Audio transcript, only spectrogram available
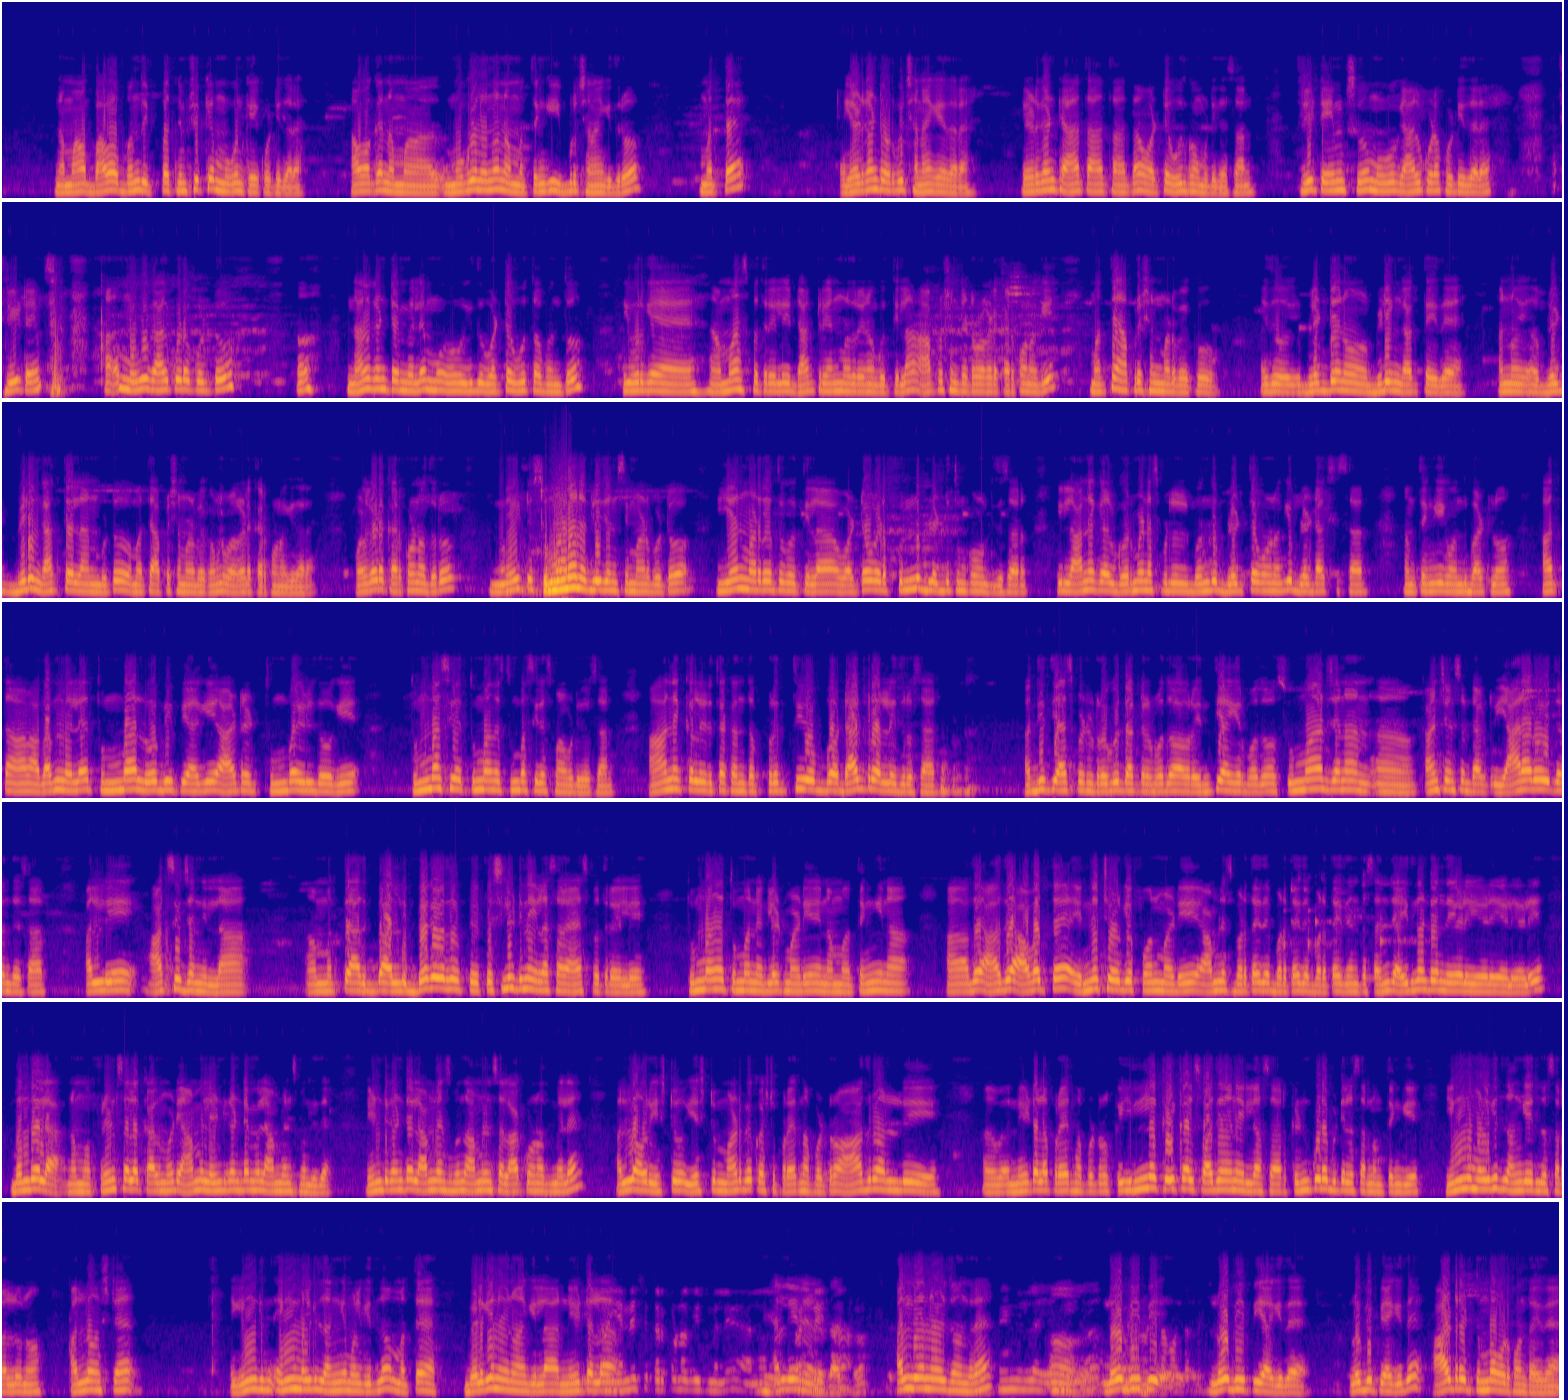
ನಮ್ಮ ಭಾವ ಬಂದು ಇಪ್ಪತ್ತು ನಿಮಿಷಕ್ಕೆ ಮಗುನ ಕೈ ಕೊಟ್ಟಿದ್ದಾರೆ. ಆವಾಗ ನಮ್ಮ ಮಗುನೂ ನಮ್ಮ ತಂಗಿ ಇಬ್ಬರು ಚೆನ್ನಾಗಿದ್ರು. ಮತ್ತು, ಎರಡು ಗಂಟೆವರೆಗೂ ಚೆನ್ನಾಗೇ ಇದ್ದಾರೆ. ಎರಡು ಗಂಟೆ ಆತ ಆತ ಆತ ಹೊಟ್ಟೆ ಊದ್ಕೊಂಬಿಟ್ಟಿದೆ ಸರ್. ತ್ರೀ ಟೈಮ್ಸು ಮಗುಗೆ ಹಾಲು ಕೂಡ ಕೊಟ್ಟಿದ್ದಾರೆ. ತ್ರೀ ಟೈಮ್ಸ್ ಆ ಮಗುಗೆ ಹಾಲು ಕೂಡ ಕೊಟ್ಟು ನಾಲ್ಕು ಗಂಟೆ ಮೇಲೆ ಇದು ಹೊಟ್ಟೆ ಊತ ಬಂತು. ಇವ್ರಿಗೆ ಅಮ್ಮ ಆಸ್ಪತ್ರೆಯಲ್ಲಿ ಡಾಕ್ಟ್ರ್ ಏನು ಮಾಡಿದ್ರು ಏನೋ ಗೊತ್ತಿಲ್ಲ. ಆಪ್ರೇಷನ್ ಥಿಯೇಟ್ರ್ ಒಳಗಡೆ ಕರ್ಕೊಂಡೋಗಿ ಮತ್ತೆ ಆಪ್ರೇಷನ್ ಮಾಡಬೇಕು. ಇದು ಬ್ಲಡ್ ಏನೋ ಬ್ಲೀಡಿಂಗ್ ಆಗ್ತಾ ಇದೆ ಅನ್ನೋ ಬ್ಲಡ್ ಬ್ಲೀಡಿಂಗ್ ಆಗ್ತಾ ಇಲ್ಲ ಅಂದ್ಬಿಟ್ಟು ಮತ್ತೆ ಆಪ್ರೇಷನ್ ಮಾಡಬೇಕು ಅಂದ್ಬಿಟ್ಟು ಒಳಗಡೆ ಕರ್ಕೊಂಡೋಗಿದ್ದಾರೆ. ಒಳಗಡೆ ಕರ್ಕೊಂಡೋದ್ರು ನೈಟ್ ತುಂಬ ನೆಗ್ಲಿಜೆನ್ಸಿ ಮಾಡಿಬಿಟ್ಟು ಏನು ಮಾಡಿದೆ ಅಂತ ಗೊತ್ತಿಲ್ಲ. ಹೊಟ್ಟೆ ಒಳಗಡೆ ಫುಲ್ಲು ಬ್ಲಡ್ ತುಂಬ್ಕೊಂಡ್ಬಿಟ್ಟಿದೆ ಸರ್ ಇಲ್ಲಿ ಆನೇಕಲ್ ಗೌರ್ಮೆಂಟ್ ಹಾಸ್ಪಿಟಲ್ ಬಂದು ಬ್ಲಡ್ ತೊಗೊಂಡೋಗಿ ಬ್ಲಡ್ ಹಾಕ್ಸಿ ಸರ್ ನಮ್ಮ ತಂಗಿಗೆ ಒಂದು ಬಾಟ್ಲು. ಆತ ಅದಾದಮೇಲೆ ತುಂಬ ಲೋ ಬಿ ಪಿ ಆಗಿ ಹಾರ್ಟ್ ರೇಟ್ ತುಂಬ ಇಳಿದೋಗಿ ತುಂಬ ಸಿ, ತುಂಬ ಅಂದರೆ ತುಂಬ ಸೀರಿಯಸ್ ಮಾಡಿಬಿಟ್ಟಿದ್ರು ಸರ್ ಆನೇಕಲ್ ಇರ್ತಕ್ಕಂಥ ಪ್ರತಿಯೊಬ್ಬ doctor ಅಲ್ಲಿದ್ದರು sir Aditya hospital Raghu doctor ಇರ್ಬೋದು, ಅವ್ರ ಇಂತಿ ಆಗಿರ್ಬೋದು, ಸುಮಾರು ಜನ ಕಾನ್ಶಿಯನ್ಸ್ ಡಾಕ್ಟ್ರು ಯಾರ್ಯಾರೋ ಇದ್ರಂತೆ ಸರ್ ಅಲ್ಲಿ ಆಕ್ಸಿಜನ್ ಇಲ್ಲ. ಮತ್ತೆ ಅದು ಅಲ್ಲಿ ಬೇಗ ಇರೋ ಫೆಸಿಲಿಟಿನೇ ಇಲ್ಲ ಸರ್ ಆಸ್ಪತ್ರೆಯಲ್ಲಿ. ತುಂಬಾ ತುಂಬ ನೆಗ್ಲೆಕ್ಟ್ ಮಾಡಿ ನಮ್ಮ ತೆಂಗಿನ ಅದೇ ಅದೇ ಆವತ್ತೇ ಎನ್ ಎಚ್ ಅವ್ರಿಗೆ ಫೋನ್ ಮಾಡಿ ಆಂಬುಲೆನ್ಸ್ ಇದೆ, ಬರ್ತಾ ಇದೆ ಅಂತ ಸಂಜೆ ಐದು ಗಂಟೆಯಿಂದ ಹೇಳಿ ಹೇಳಿ ಹೇಳಿ ಹೇಳಿ ಬಂದಿಲ್ಲ ನಮ್ಮ ಫ್ರೆಂಡ್ಸ್ ಎಲ್ಲ ಕಾಲ್ ಮಾಡಿ, ಆಮೇಲೆ ಎಂಟು ಗಂಟೆ ಮೇಲೆ ಆಂಬುಲೆನ್ಸ್ ಬಂದಿದೆ. ಎಂಟು ಗಂಟೆಲಿ ಆಂಬುಲೆನ್ಸ್ ಬಂದು ಆಂಬುಲೆನ್ಸ್ ಅಲ್ಲಿ ಹೋದ್ಮೇಲೆ ಅಲ್ಲೂ ಅವ್ರು ಎಷ್ಟು ಎಷ್ಟು ಮಾಡಬೇಕು ಅಷ್ಟು ಪ್ರಯತ್ನ ಪಟ್ಟರು ಆದರೂ ಅಲ್ಲಿ ನೀಟೆಲ್ಲ ಪ್ರಯತ್ನ ಪಟ್ಟರು ಇಲ್ಲೇ ಕೈ ಕಾಲು ಸ್ವಾಧೀನನೇ ಇಲ್ಲ ಸರ್ ಕಣ್ಣು ಕೂಡ ಬಿಟ್ಟಿಲ್ಲ ಸರ್ ನಮ್ಮ ತಂಗಿ. ಹೆಂಗೆ ಮಲಗಿದ್ಲು ಹಂಗೆ ಇದ್ಲು ಸರ್ ಅಲ್ಲೂ ಅಲ್ಲೂ ಅಷ್ಟೇ. ಹೆಂಗ್ ಹೆಂಗ್ ಮಲಗಿದ್ಲು ಹಂಗೆ ಮಲಗಿದ್ಲು ಮತ್ತೆ ಬೆಳಗ್ಗೆನೂ ಏನೂ ಆಗಿಲ್ಲ ನೀಟ್ ಎಲ್ಲ ಎಚ್ ಕರ್ಕೊಂಡು ಹೋಗಿದ್ಮೇಲೆ ಅಲ್ಲಿ ಅಲ್ಲಿ ಏನ್ ಹೇಳಿದ್ರು ಅಲ್ಲಿ ಏನು ಹೇಳಿದ್ರು ಅಂದ್ರೆ low B P low B P ಆಗಿದೆ. ಲೋ ಬಿ ಪಿ ಆಗಿದೆ. ಹಾರ್ಟ್ ರೇಟ್ ತುಂಬಾ ಹೊಡ್ಕೊಂತ ಇದೆ.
